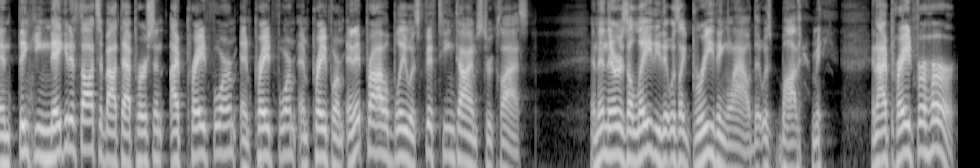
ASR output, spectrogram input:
and thinking negative thoughts about that person, I prayed for him and prayed for him and prayed for him. And it probably was 15 times through class. And then there was a lady that was like breathing loud that was bothering me. And I prayed for her.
